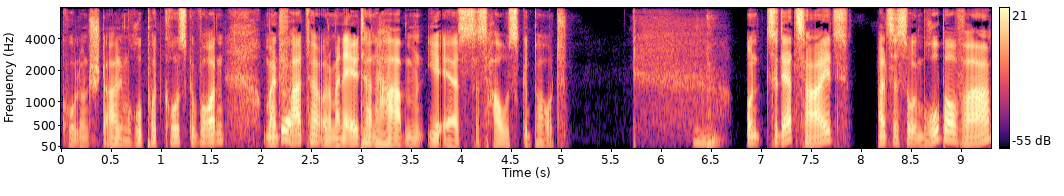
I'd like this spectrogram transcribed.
Kohle und Stahl im Ruhrpott groß geworden und mein ja. Vater oder meine Eltern haben ihr erstes Haus gebaut. Mhm. Und zu der Zeit, als es so im Rohbau war,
